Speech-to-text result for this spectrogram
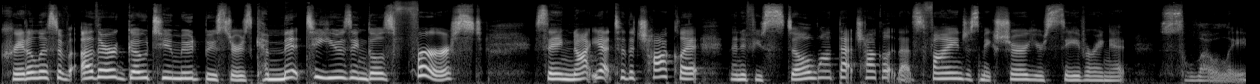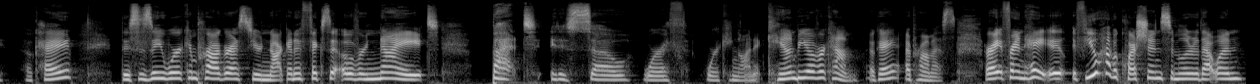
create a list of other go to mood boosters, commit to using those first, saying not yet to the chocolate. Then, if you still want that chocolate, that's fine. Just make sure you're savoring it slowly. Okay. This is a work in progress. You're not going to fix it overnight, but it is so worth working on. It can be overcome. Okay. I promise. All right, friend. Hey, if you have a question similar to that one,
